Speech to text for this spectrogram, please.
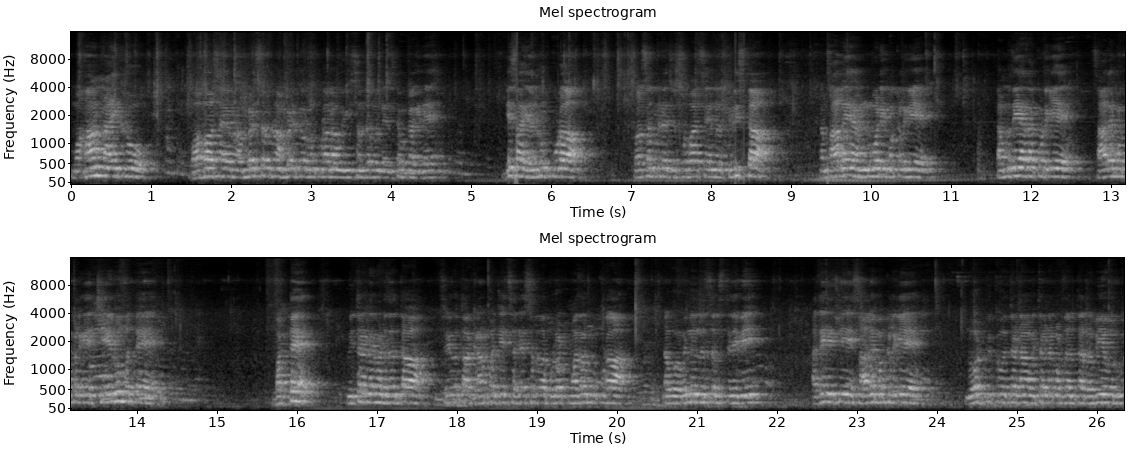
ಮಹಾನ್ ನಾಯಕರು ಬಾಬಾ ಸಾಹೇಬ್ ಅಂಬೇಡ್ಕರ್ ಅಂಬೇಡ್ಕರ್ ಕೂಡ ನಾವು ಈ ಸಂದರ್ಭದಲ್ಲಿ ನೆನೆಸ್ಕೋಬೇಕಾಗಿದೆ. ದೇಶ ಎಲ್ಲರೂ ಕೂಡ ಸ್ವಾತಂತ್ರ್ಯ ಶುಭಾಶಯನ್ನು ತಿಳಿಸ್ತಾ ನಮ್ಮ ಶಾಲೆಯ ಅಂಗನವಾಡಿ ಮಕ್ಕಳಿಗೆ, ತಮ್ಮದೇ ಆದ ಕೊಡುಗೆ, ಶಾಲೆ ಮಕ್ಕಳಿಗೆ ಚೇರು ಮತ್ತು ಬಟ್ಟೆ ವಿತರಣೆ ಮಾಡಿದಂಥ ಶ್ರೀಮತ ಗ್ರಾಮ ಪಂಚಾಯತ್ ಸದಸ್ಯರಾದ ಬುಲಟ್ ಮಾಧವ್ ಕೂಡ ನಾವು ಅಭಿನಂದನೆ ಸಲ್ಲಿಸ್ತಿದ್ದೀವಿ ಅದೇ ರೀತಿ ಶಾಲೆ ಮಕ್ಕಳಿಗೆ ನೋಟ್ ಪಿಕ್ ವಿತರಣೆ ವಿತರಣೆ ಮಾಡಿದಂಥ ರವಿ ಅವ್ರಿಗೂ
